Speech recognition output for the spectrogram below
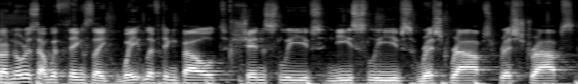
But I've noticed that with things like weightlifting belt, shin sleeves, knee sleeves, wrist wraps, wrist straps,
